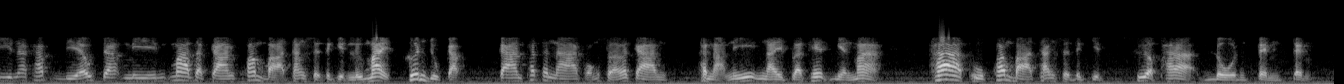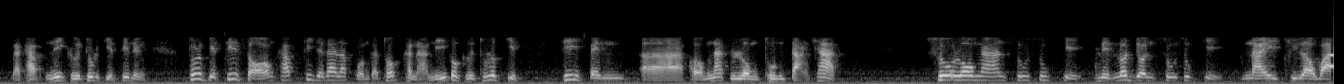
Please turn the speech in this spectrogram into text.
ดีๆนะครับ เดี๋ยวจะมีมาตรการคว่ำบาตรทางเศรษฐกิจหรือไม่ขึ้นอยู่กับการพัฒนาของสถานการณ์ ขณะนี้ในประเทศเมียนมาถ้าถูกคว่ำบาตรทางเศรษฐกิจเสื้อผ้าโดนเต็มๆนะครับ นี่คือธุรกิจที่หนึ่งธุรกิจที่สองครับที่จะได้รับผลกระทบขณะนี้ก็คือธุรกิจที่เป็นอของนักลงทุนต่างชาติซูโรงงานซูซูกิผลิตรถยนต์ซูซูกิในชิลาวา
